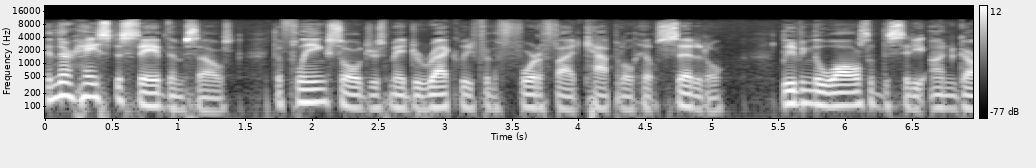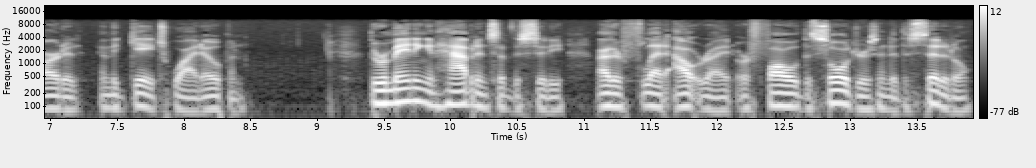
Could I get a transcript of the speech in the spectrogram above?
In their haste to save themselves, the fleeing soldiers made directly for the fortified Capitol Hill citadel, leaving the walls of the city unguarded and the gates wide open. The remaining inhabitants of the city either fled outright or followed the soldiers into the citadel,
